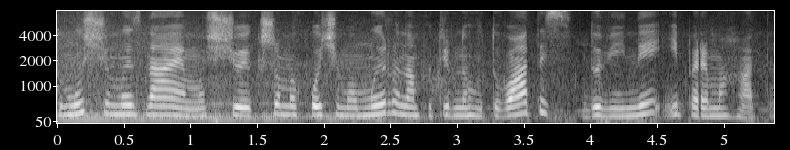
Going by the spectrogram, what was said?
Тому що ми знаємо, що якщо ми хочемо миру, нам потрібно готуватись до війни і перемагати.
